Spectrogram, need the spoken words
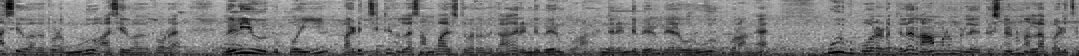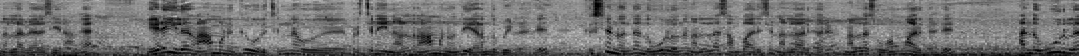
ஆசீர்வாதத்தோட முழு ஆசீர்வாதத்தோட வெளியூருக்கு போய் படிச்சுட்டு நல்லா சம்பாதிச்சுட்டு வர்றதுக்காக ரெண்டு பேரும் போகிறாங்க இந்த ரெண்டு பேரும் வேறு ஒரு ஊருக்கு போகிறாங்க ஊருக்கு போகிற இடத்துல ராமனும் இல்லை கிருஷ்ணனும் நல்லா படித்து நல்லா வேலை செய்கிறாங்க இடையில ராமனுக்கு ஒரு சின்ன ஒரு பிரச்சனையினால் ராமன் வந்து இறந்து போயிடுறாரு. கிருஷ்ணன் வந்து அந்த ஊரில் வந்து நல்லா சம்பாதிச்சு நல்லா இருக்கார் நல்ல சுகமாக இருக்கார். அந்த ஊரில்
